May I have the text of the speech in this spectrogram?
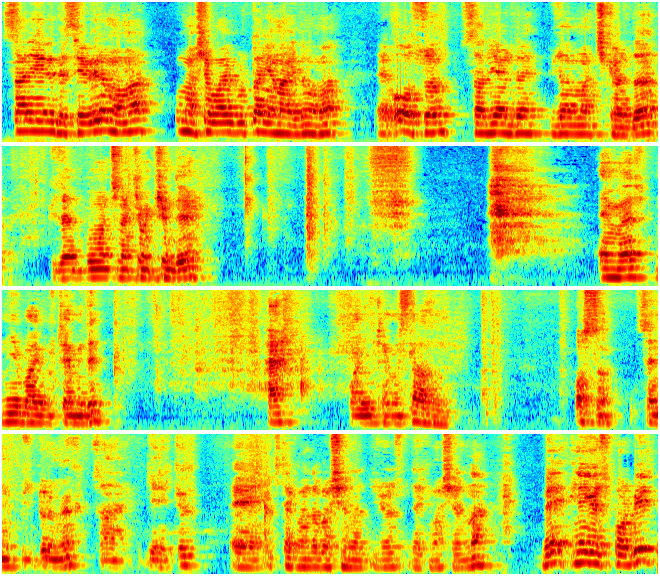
Sarıyer'i de severim ama bu maçta Bayburt'tan yanaydım ama e, olsun. Sarıyer de güzel maç çıkardı. Güzel. Bu maçın hakemi kimdi? Enver niye Bayburt yemedi? Heh, Bayburt yemesi lazım. Olsun. Senlik bir durum yok. Sana gerek yok. Ee, iki takıma da başarılar diliyoruz bir dahaki maçlarına. Ve İnegöl Spor 1,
